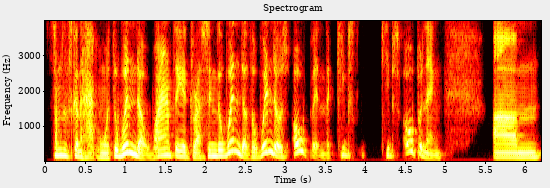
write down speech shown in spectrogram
something's going to happen with the window. Why aren't they addressing the window? The window's open. That keeps keeps opening. Um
